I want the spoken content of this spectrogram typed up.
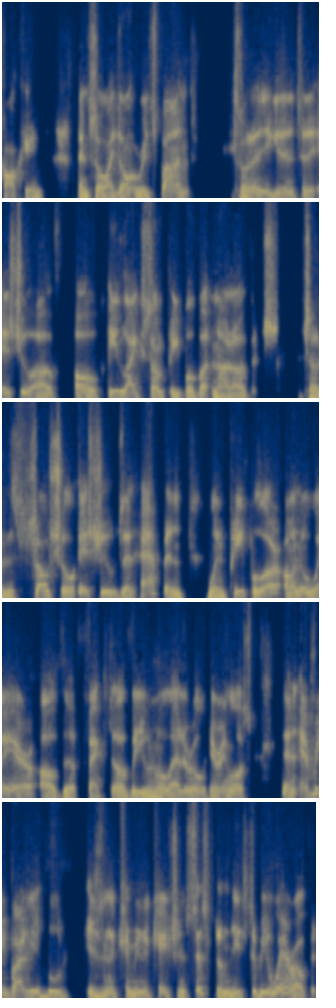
talking. And so I don't respond. So then you get into the issue of, oh, he likes some people, but not others. So the social issues that happen when people are unaware of the effect of a unilateral hearing loss. And everybody who is in a communication system needs to be aware of it.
